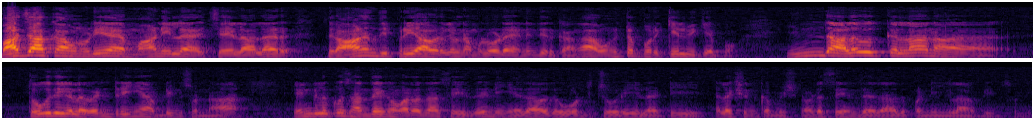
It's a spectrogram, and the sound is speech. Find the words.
பாஜகவினுடைய மாநில செயலாளர் திரு ஆனந்தி பிரியா அவர்கள் நம்மளோட இணைந்திருக்காங்க. அவங்ககிட்ட ஒரு கேள்வி கேட்போம். இந்த அளவுக்கெல்லாம் நான் தொகுதிகளை வென்றீங்க அப்படின்னு சொன்னா எங்களுக்கும் சந்தேகம் வரதான் செய்யுது. நீங்க ஏதாவது ஓட்டுச்சோரி இல்லாட்டி எலெக்ஷன் கமிஷனோட சேர்ந்து ஏதாவது பண்ணீங்களா அப்படின்னு சொல்லி.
